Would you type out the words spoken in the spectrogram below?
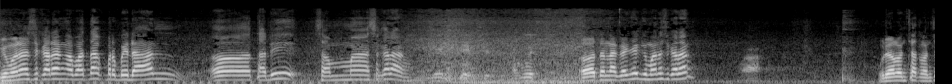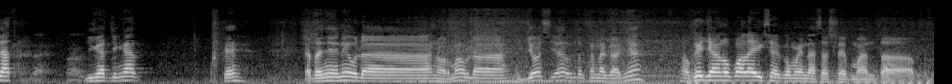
Gimana sekarang Abatak perbedaan uh, tadi sama sekarang? Bagus. Uh, tenaganya gimana sekarang? Wah. udah loncat-loncat? Jingat-jingat oke. Katanya ini udah normal udah jos ya untuk tenaganya. Oke jangan lupa like share komen dan subscribe. Mantap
